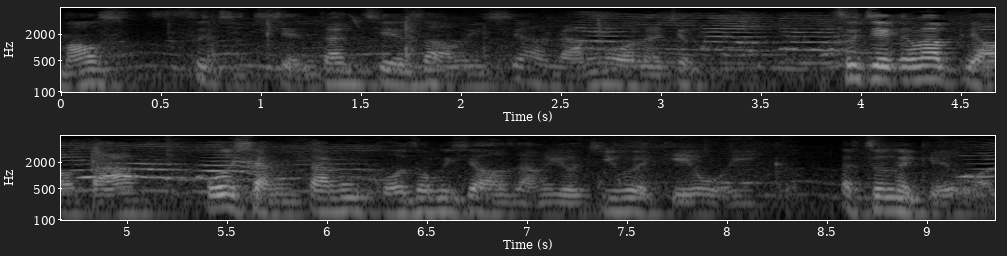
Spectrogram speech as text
毛自己简单介绍一下，然后呢就直接跟他表达，我想当国中校长，有机会给我一个，啊真的给我了，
